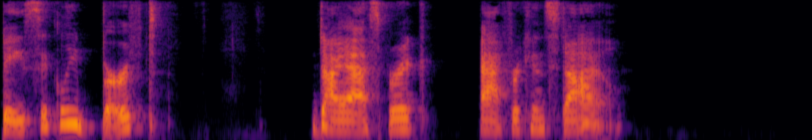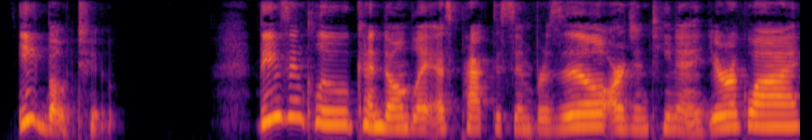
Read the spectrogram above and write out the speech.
basically birthed diasporic African style. Igbo too. These include candomblé as practiced in Brazil, Argentina, and Uruguay,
